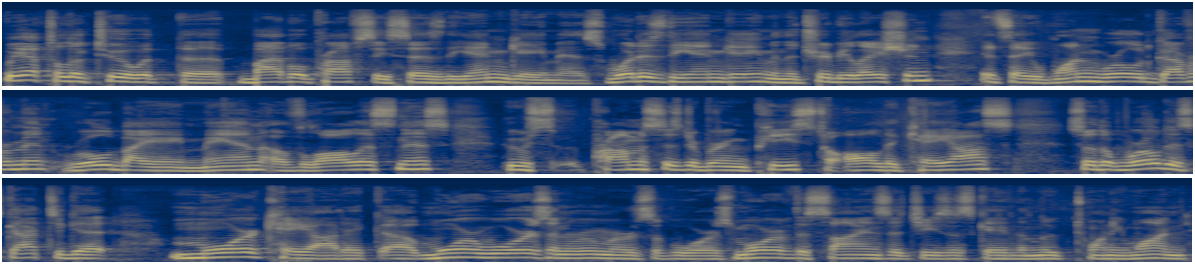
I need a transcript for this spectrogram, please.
We have to look to what the Bible prophecy says the end game is. What is the end game in the tribulation? It's a one world government ruled by a man of lawlessness who promises to bring peace to all the chaos. So the world has got to get more chaotic, uh, more wars and rumors of wars, more of the signs that Jesus gave in Luke 21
